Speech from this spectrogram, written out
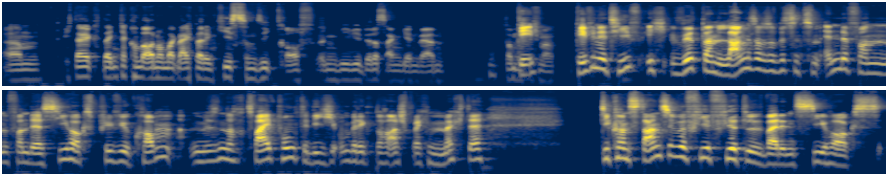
Ähm, ich denke, da kommen wir auch nochmal gleich bei den Keys zum Sieg drauf, irgendwie, wie wir das angehen werden. De definitiv. Ich würde dann langsam so ein bisschen zum Ende von, von der Seahawks Preview kommen. Mir sind noch zwei Punkte, die ich unbedingt noch ansprechen möchte. Die Konstanz über vier Viertel bei den Seahawks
